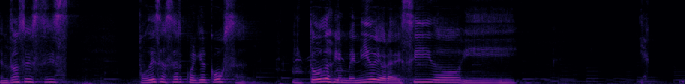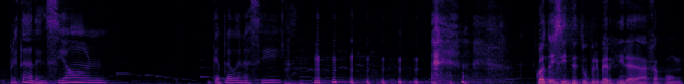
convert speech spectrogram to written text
Entonces es, podés hacer cualquier cosa. Y todo es bienvenido y agradecido y, y es- prestan atención y te aplauden así. ¿Cuándo hiciste tu primer gira a Japón?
